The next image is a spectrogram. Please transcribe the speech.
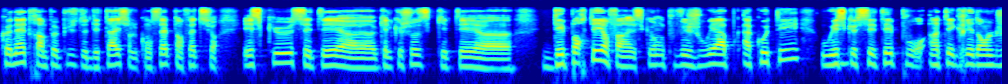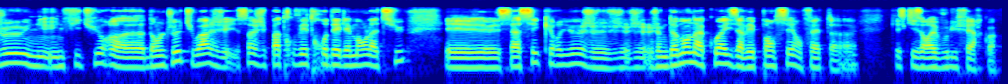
connaître un peu plus de détails sur le concept en fait sur est-ce que c'était euh, quelque chose qui était euh, déporté, enfin est-ce qu'on pouvait jouer à, côté? Ou est-ce que c'était pour intégrer dans le jeu une, une feature dans le jeu, tu vois, ça j'ai pas trouvé trop d'éléments là-dessus et c'est assez curieux. Je, je, je me demande à quoi ils avaient pensé en fait. Euh, qu'est-ce qu'ils auraient voulu faire quoi.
